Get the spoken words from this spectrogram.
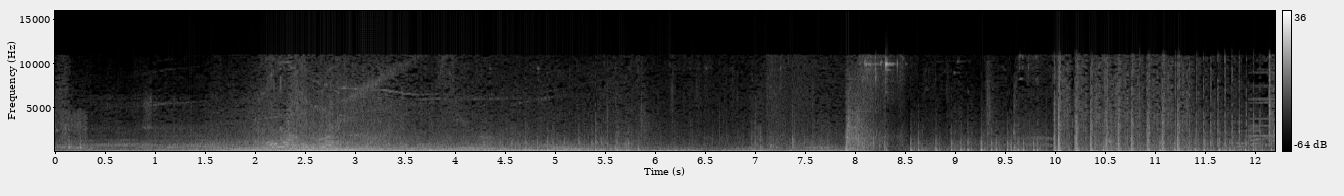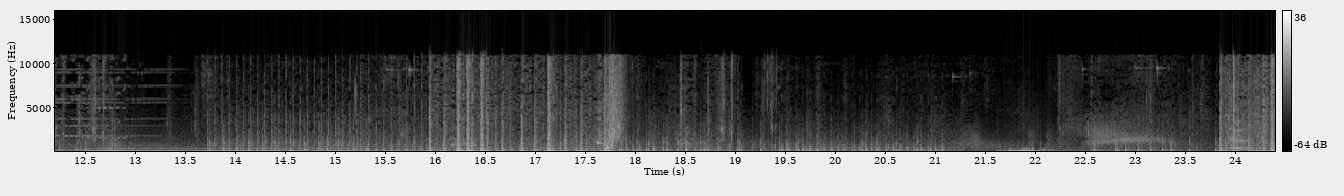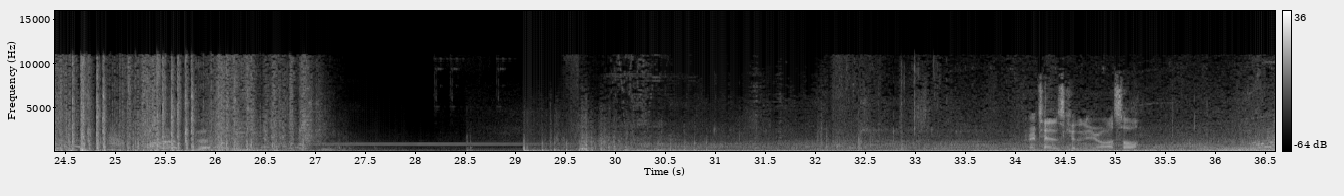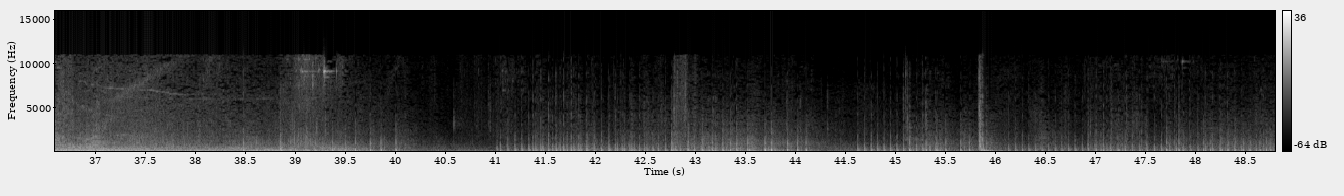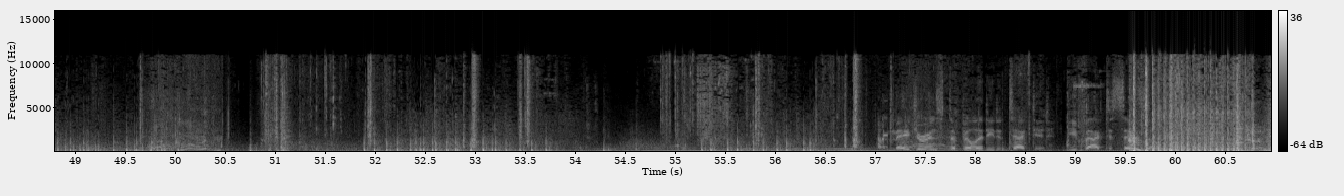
I'm gonna tear this kid a new asshole. Major instability detected. Evac to safe zone.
